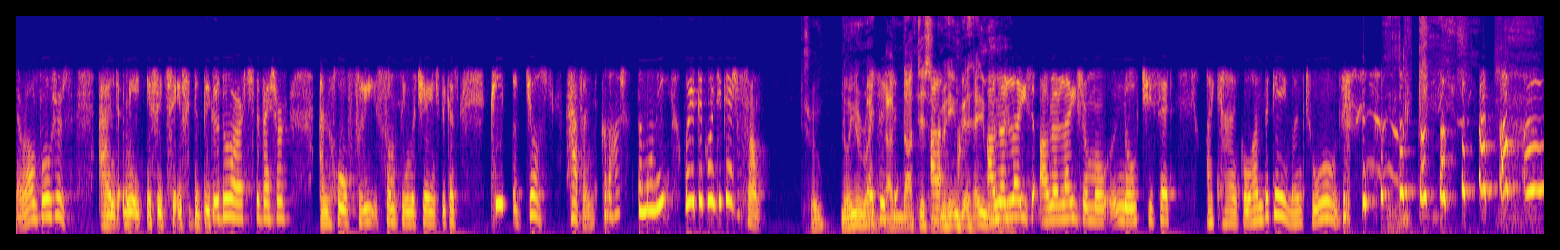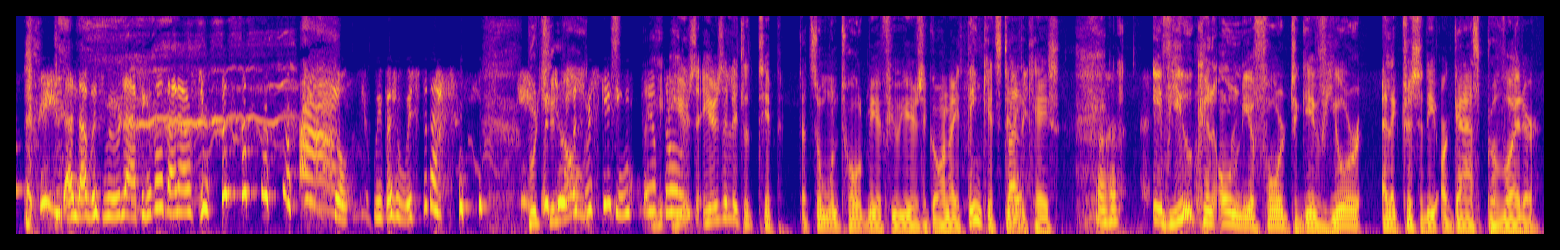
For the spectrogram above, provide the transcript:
They're all voters. And I mean, if it's if the bigger the march, the better. And hopefully something will change because people just haven't got the money. Where are they going to get it from? True. No, you're right. I'm not disagreeing uh, with anyone. On a light, on a lighter mo- note, she said, I can't go on the game. I'm too old. and that was we were laughing about that after. so we better whisper that. But you know, were skating up the road. Here's here's a little tip that someone told me a few years ago, and I think it's still Right. the case. Uh-huh. If you can only afford to give your electricity or gas provider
